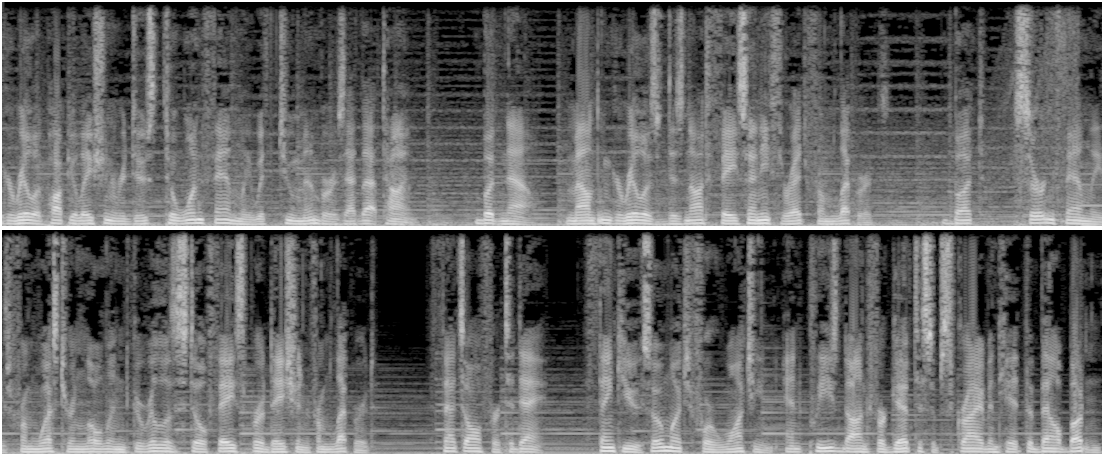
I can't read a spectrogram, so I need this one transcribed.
gorilla population reduced to one family with two members at that time. But now, mountain gorillas does not face any threat from leopards. But, certain families from western lowland gorillas still face predation from leopard. That's all for today. Thank you so much for watching and please don't forget to subscribe and hit the bell button.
